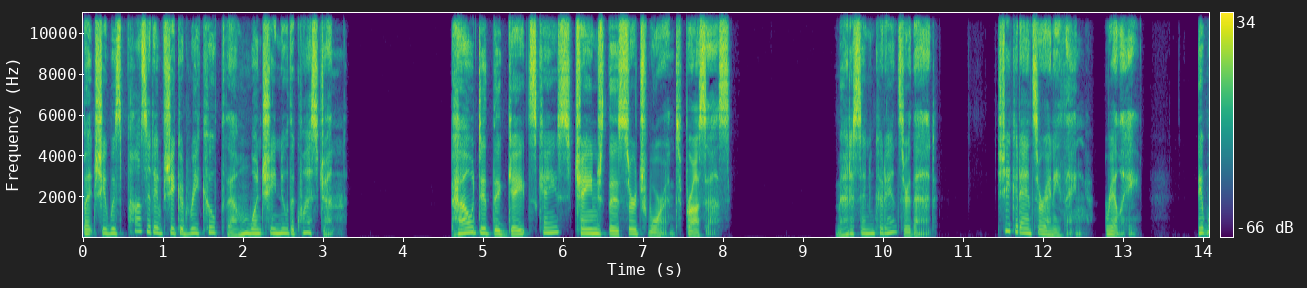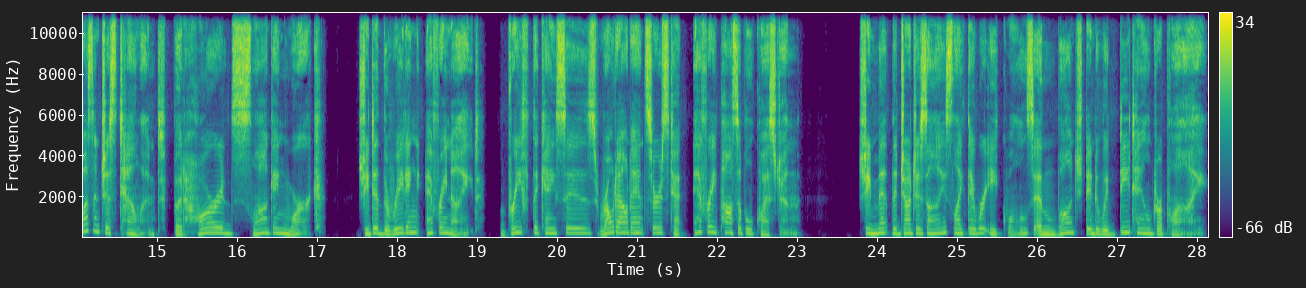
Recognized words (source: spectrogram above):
but she was positive she could recoup them once she knew the question. How did the Gates case change the search warrant process? Madison could answer that. She could answer anything, really. It wasn't just talent, but hard, slogging work. She did the reading every night, briefed the cases, wrote out answers to every possible question. She met the judge's eyes like they were equals and launched into a detailed reply.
